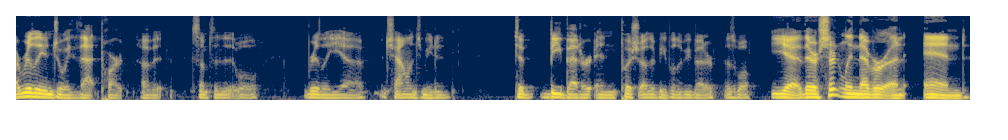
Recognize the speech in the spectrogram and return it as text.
I really enjoy that part of it. Something that will really uh, challenge me to to be better and push other people to be better as well. Yeah, there's certainly never an end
